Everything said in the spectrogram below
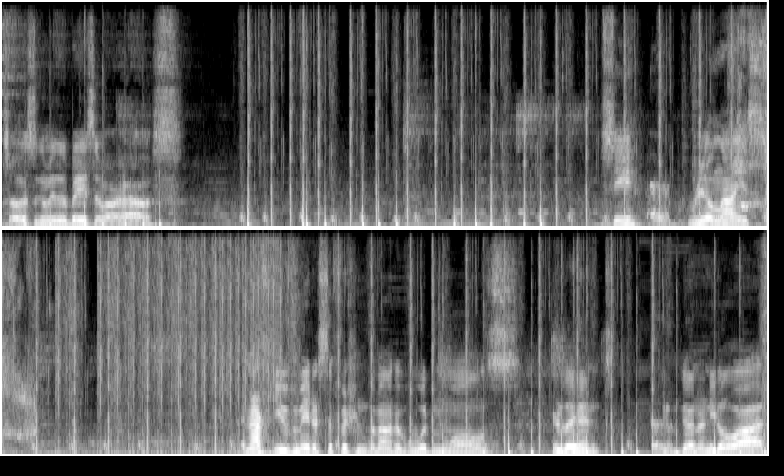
So this is gonna be the base of our house. See, real nice. And after you've made a sufficient amount of wooden walls, here's a hint. You're gonna need a lot.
